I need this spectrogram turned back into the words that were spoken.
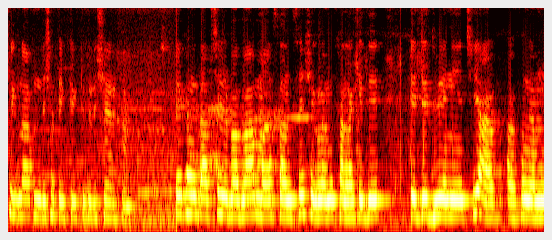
সেগুলো আপনাদের সাথে একটু একটু করে শেয়ার করব। এখানে তাপসের বাবা মাছ আনছে সেগুলো আমি খালাকে দিয়ে কেটে ধুয়ে নিয়েছি। আর এখন আমি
